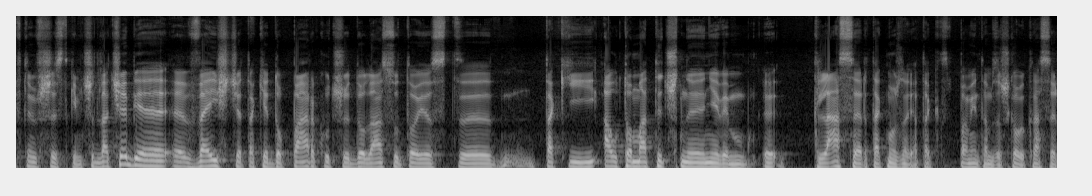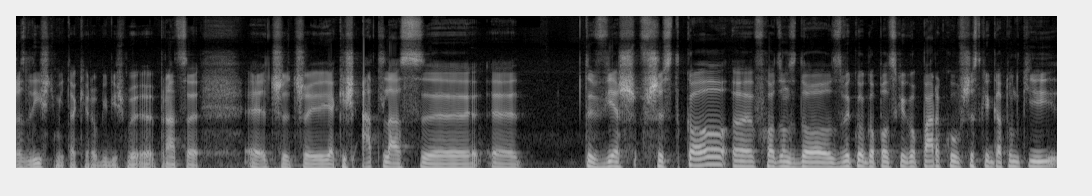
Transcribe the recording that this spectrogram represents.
w tym wszystkim? Czy dla ciebie wejście takie do parku czy do lasu to jest e, taki automatyczny, nie wiem, e, klaser, tak można, ja tak pamiętam ze szkoły, klaser z liśćmi, takie robiliśmy e, prace, czy, czy jakiś atlas. Ty wiesz wszystko, wchodząc do zwykłego polskiego parku, wszystkie gatunki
